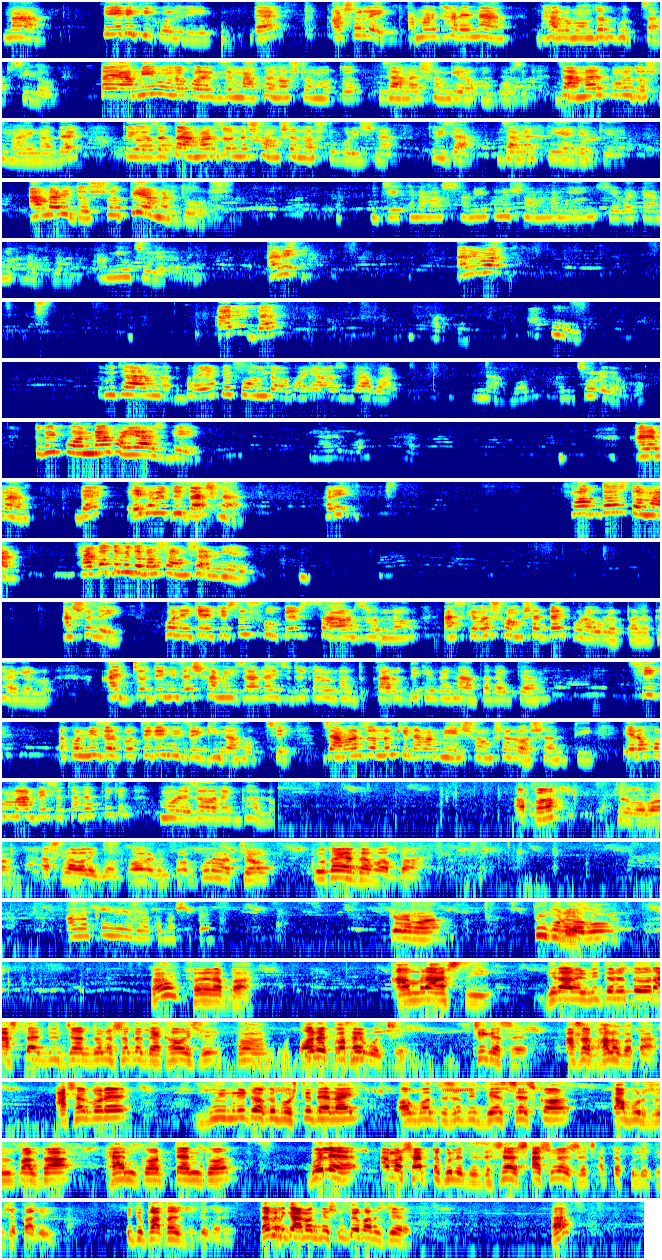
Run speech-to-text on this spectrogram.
মা, তুই এটা কি করলি? দেখ, আসলেই আমার ঘাড়ে না ভালো মন্দর ভূত ছিল তাই আমি মনে করি যে মাথা নষ্টর মতো জামাইয়ের সঙ্গে এরকম করছি। জামাইয়ের কোনো দোষ নাই মা, দেখ। তুই অযথা আমার জন্য সংসার নষ্ট করিস না। তুই যা জামাই নিয়ে ডেকে আমারই দোষ সত্যি আমার দোষ। যেখানে আমার স্বামীর কোনো সম্মান নেই সে বাড়িতে আমি থাকব না আমিও চলে যাব। আরে আরে মা। আরে দেখ। আপু তুমি যাও না ভাইয়াকে ফোন দাও ভাইয়া আসবে আবার। না বোন আমি চলে যাব। তুমি ফোন দাও ভাইয়া আসবে। না রে বোন আরে মা দেখ, এভাবে তুই যাস না। আরে, সব দোষ তোমার। থাকো তুমি তোমার সংসার নিয়ে। কিছু সুখের চাওয়ার জন্য আজকে আমার সংসারটাই পুরো উলট পালট হয়ে গেল। আজ যদি নিজের স্বামীর জায়গায় যদি কারও কারোর দিকে না তাকাইতাম, ছি, এখন নিজের প্রতিরই নিজে ঘৃণা হচ্ছে। যে আমার জন্য কিনা আমার মেয়ের সংসার অশান্তি। এরকম মা বেঁচে থাকার থেকে মরে যাওয়া অনেক ভালো। আব্বা কে বাবা? আসসালামু আলাইকুম। ওয়ালাইকুম সালাম। কোথায় যাচ্ছ? কোথায় যাব আব্বা? আমাকেও নিয়ে যাও তোমার সাথে। কে রে মা? তুই কোনে বাবু? হ্যাঁ? শোনেন আব্বা। আমরা আসছি। গ্রামের ভিতরে তো রাস্তায় দুই চারজনের সাথে দেখা হয়েছে। হ্যাঁ। অনেক কথাই বলছে। ঠিক আছে? আচ্ছা ভালো কথা। আসার পরে দুই মিনিট ওকে বসতে দেয় নাই। বলতে শুধু দেশ শেষ কর কাপড় চুপড় পাল্টা হ্যান কর ত্যান কর। বলে আমার শার্টটা খুলে দিতে শাশুড়ি এসে শার্টটা খুলে দিতে পারে একটু বাতাস দিতে পারে। তার মানে কি আমাকে নিয়ে পারে পারছে হ্যাঁ?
